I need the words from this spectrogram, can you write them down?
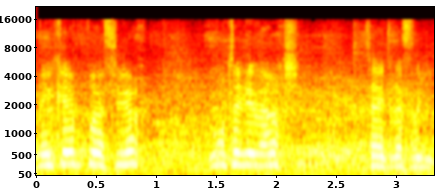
Make-up, coiffure, montée des marches, ça va être la folie.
